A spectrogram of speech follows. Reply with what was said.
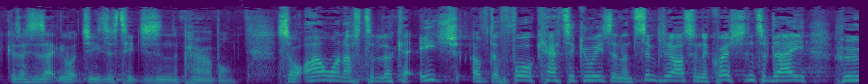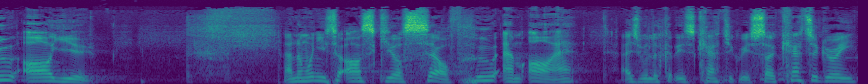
because that's exactly what Jesus teaches in the parable. So I want us to look at each of the four categories, and I'm simply asking the question today who are you? And I want you to ask yourself, who am I, as we look at these categories? So, category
